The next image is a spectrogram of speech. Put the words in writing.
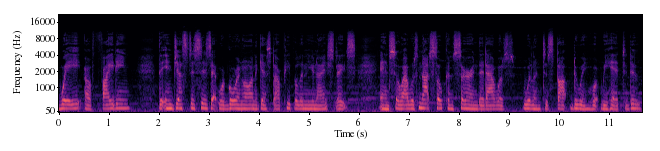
way of fighting the injustices that were going on against our people in the United States. And so I was not so concerned that I was willing to stop doing what we had to do.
